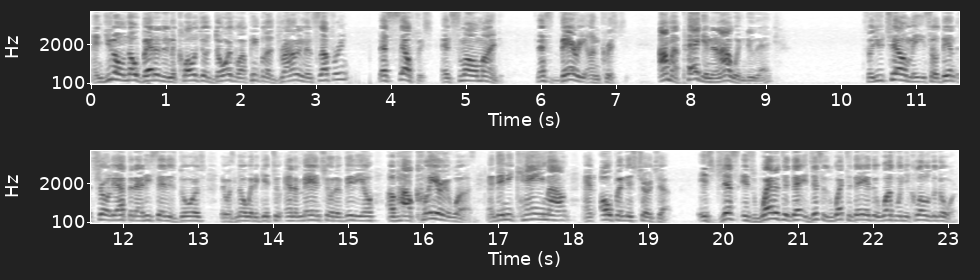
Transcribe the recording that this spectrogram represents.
and you don't know better than to close your doors while people are drowning and suffering? That's selfish and small minded. That's very unchristian. I'm a pagan and I wouldn't do that. So you tell me, so then shortly after that, he said his doors, there was nowhere to get to, and a man showed a video of how clear it was. And then he came out and opened this church up. It's just as wetter today, just as wet today as it was when you closed the door.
